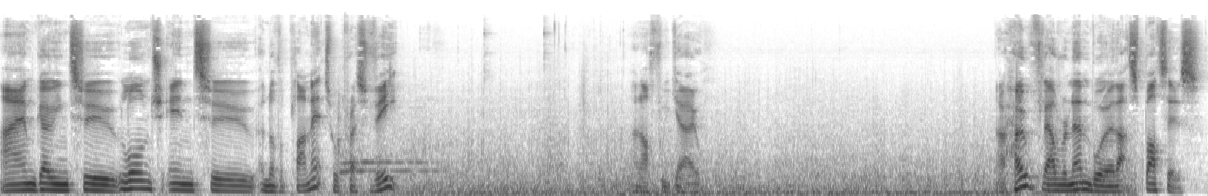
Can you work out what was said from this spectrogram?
I'm going to launch into another planet. We'll press V. And off we go. Now, hopefully I'll remember where that spot is.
